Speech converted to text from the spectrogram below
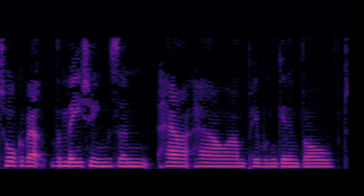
talk about the meetings and how how um, people can get involved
